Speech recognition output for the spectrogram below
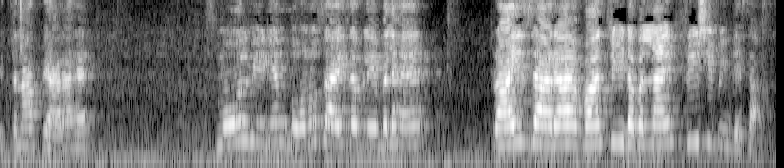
इतना प्यारा है। स्मॉल मीडियम दोनों साइज़ अवेलेबल है। प्राइस जा रहा है one three double nine free shipping के साथ।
